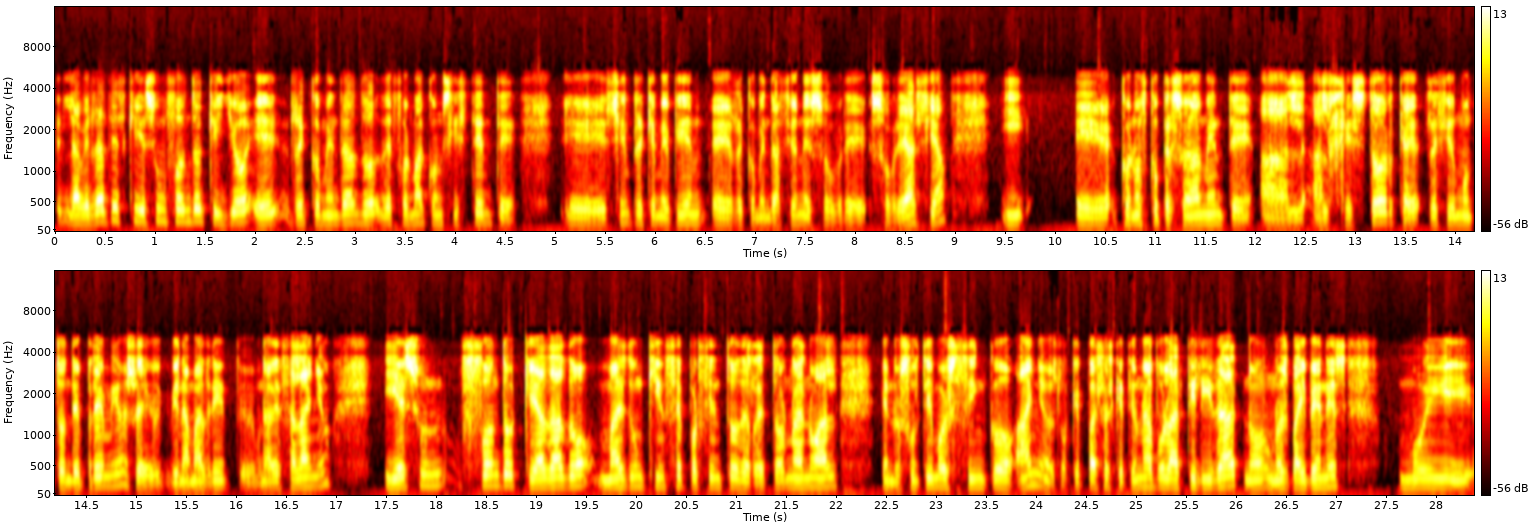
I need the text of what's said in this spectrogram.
la verdad es que es un fondo que yo he recomendado de forma consistente eh, siempre que me piden eh, recomendaciones sobre, sobre Asia y eh, conozco personalmente al, gestor que recibe un montón de premios, eh, viene a Madrid eh, una vez al año, y es un fondo que ha dado más de un 15% de retorno anual en los últimos cinco años. Lo que pasa es que tiene una volatilidad, ¿no? unos vaivenes muy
